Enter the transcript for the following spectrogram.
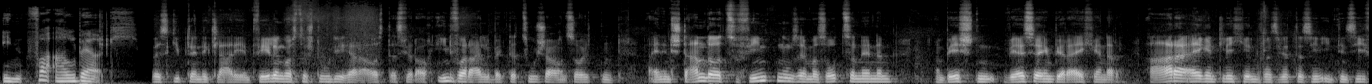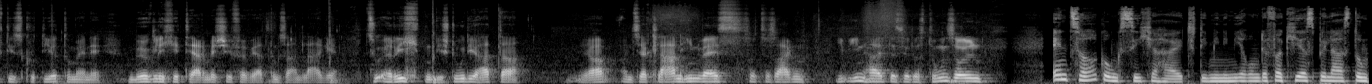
in Vorarlberg. Es gibt eine klare Empfehlung aus der Studie heraus, dass wir auch in Vorarlberg dazu schauen sollten, einen Standort zu finden, um es einmal so zu nennen. Am besten wäre es ja im Bereich einer ARA eigentlich, jedenfalls wird das intensiv diskutiert, um eine mögliche thermische Verwertungsanlage zu errichten. Die Studie hat da ja, einen sehr klaren Hinweis sozusagen im Inhalt, dass wir das tun sollen. Entsorgungssicherheit, die Minimierung der Verkehrsbelastung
